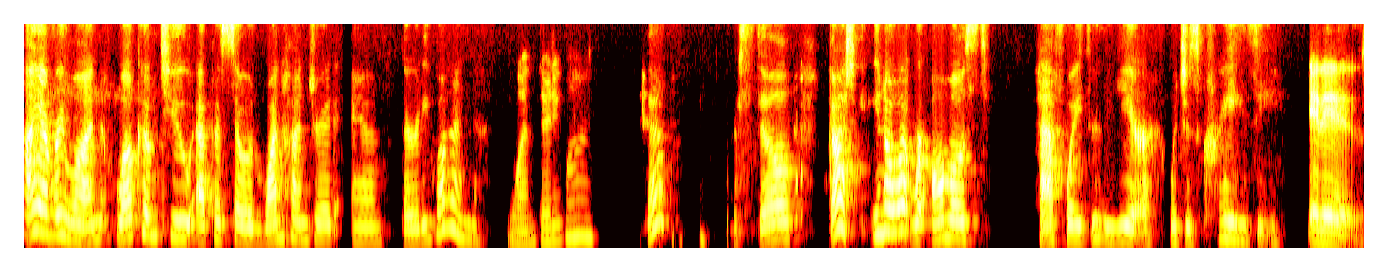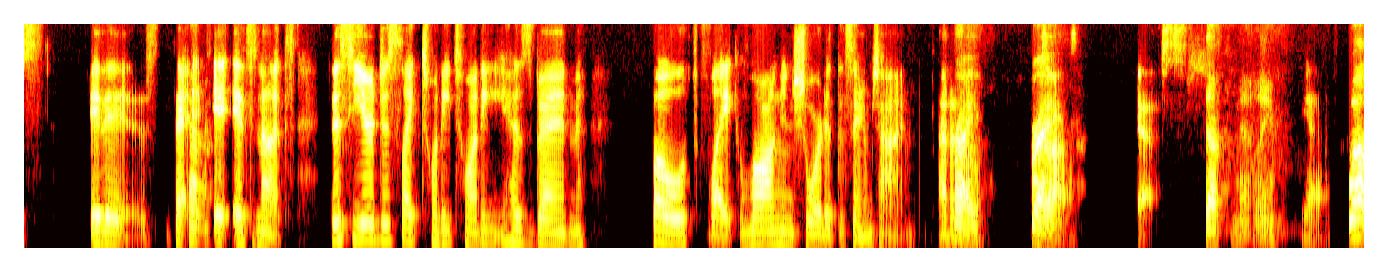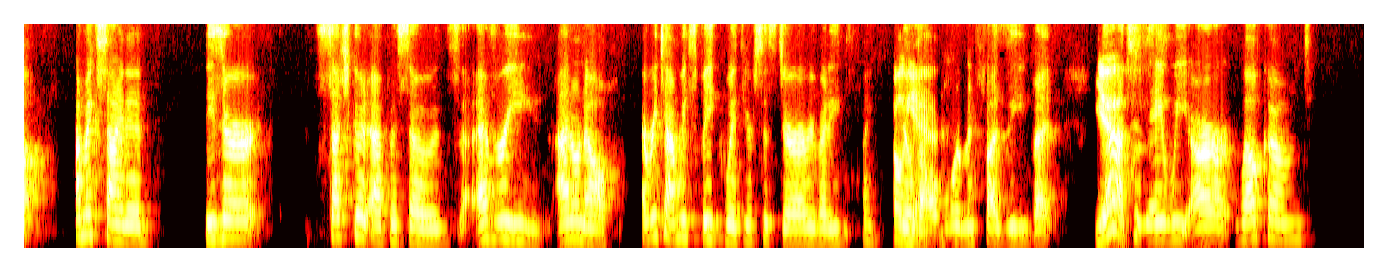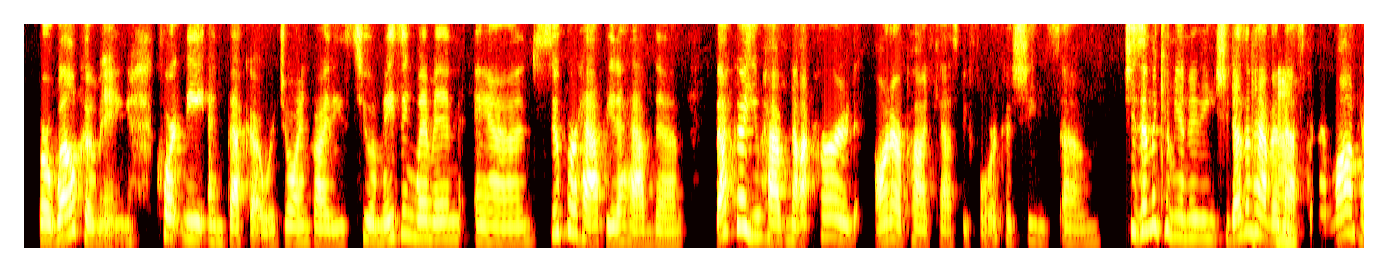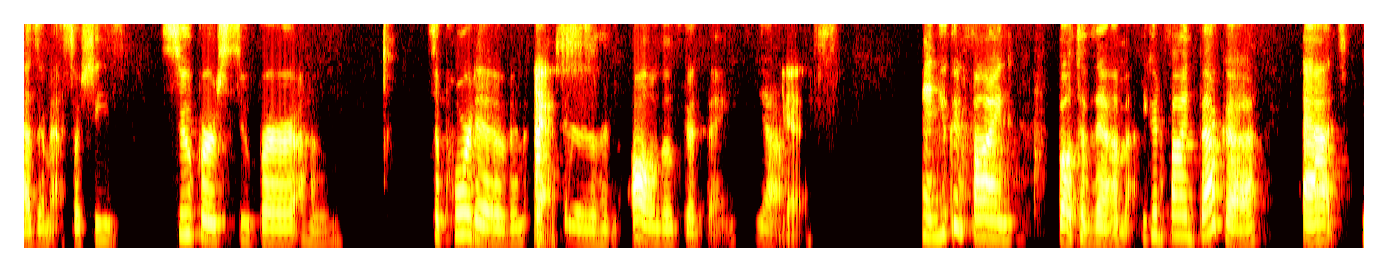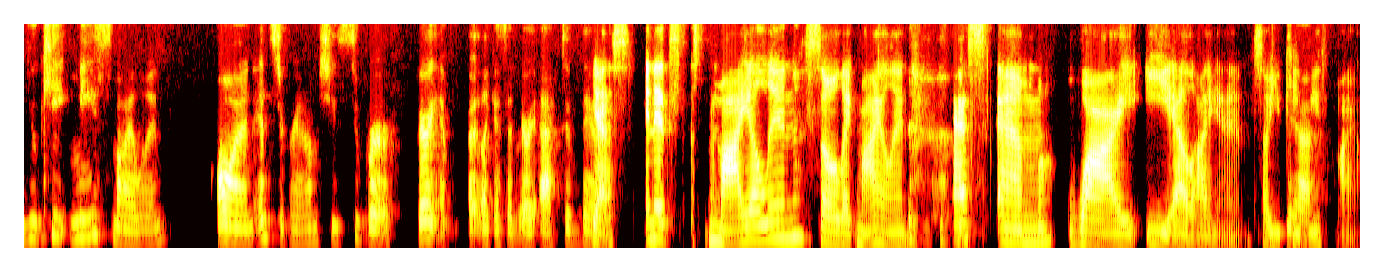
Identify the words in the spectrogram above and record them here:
Hi, everyone. Welcome to episode 131. 131. Yeah, we're still, gosh, you know what? We're almost halfway through the year, which is crazy. It is. It is. That Yeah. it, it's nuts. This year, just like 2020, has been both like long and short at the same time. I don't Right, know. right. Bizarre. Yes. Definitely. Yeah. Well, I'm excited. These are such good episodes. Every, I don't know, every time we speak with your sister, everybody like Oh, feels yeah. all warm and fuzzy. But yeah, today we are welcomed. We're welcoming Courtney and Becca. We're joined by these two amazing women and super happy to have them. Becca, you have not heard on our podcast before because she's um, she's in the community. She doesn't have MS, Mm. but her mom has MS, so she's super super um, supportive and Yes. active and all of those good things. Yeah. Yes. And you can find both of them. You can find Becca at You Keep Me Smiling on Instagram. She's super, very, like I said, very active there. Yes. And it's Smyelin. So like Myelin. S M Y E L I N. So you keep Yeah. me smiling.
